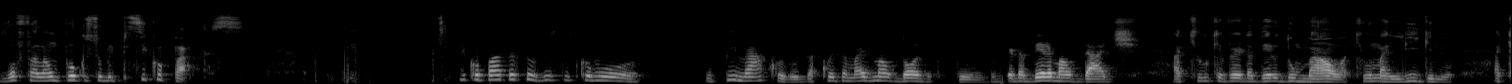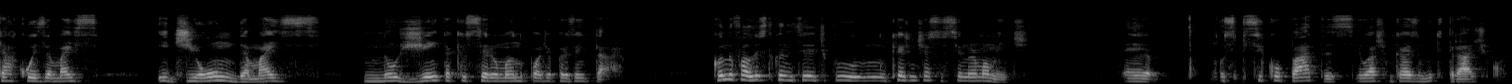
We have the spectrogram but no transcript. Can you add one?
vou falar um pouco sobre psicopatas. Psicopatas são vistos como o pináculo da coisa mais maldosa que tem, da verdadeira maldade, aquilo que é verdadeiro do mal, aquilo maligno, aquela coisa mais hedionda, mais nojenta que o ser humano pode apresentar. Quando eu falo isso, tô querendo dizer, tipo, o que a gente associa normalmente. É, os psicopatas, eu acho um caso muito trágico.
